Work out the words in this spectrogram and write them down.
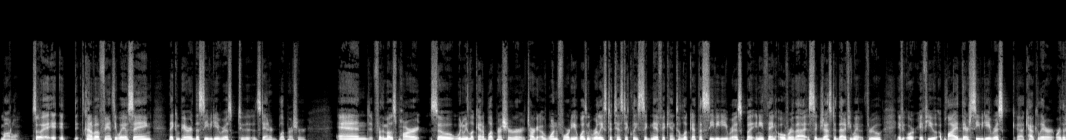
model. So it, it, it's kind of a fancy way of saying they compared the CVD risk to standard blood pressure. And for the most part, so when we look at a blood pressure target of 140, it wasn't really statistically significant to look at the CVD risk, but anything over that suggested that if you went through, if, or if you applied their CVD risk uh, calculator or their,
